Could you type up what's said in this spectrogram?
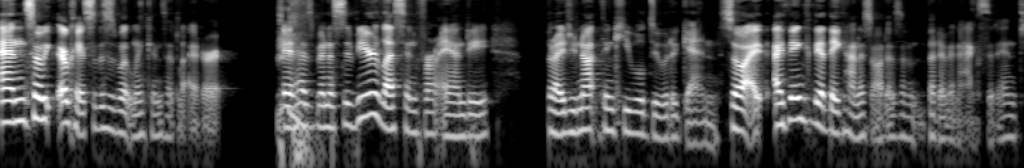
and so, okay, so this is what Lincoln said later. It has been a severe lesson for Andy, but I do not think he will do it again. So I, I think that they kind of saw it as a bit of an accident.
